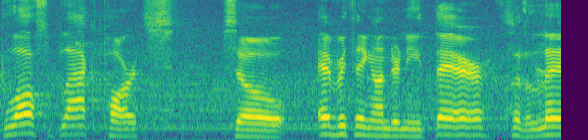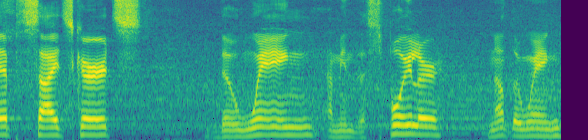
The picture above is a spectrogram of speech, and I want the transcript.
gloss black parts. So everything underneath there. So the lip side skirts the wing, I mean the spoiler, not the wing,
